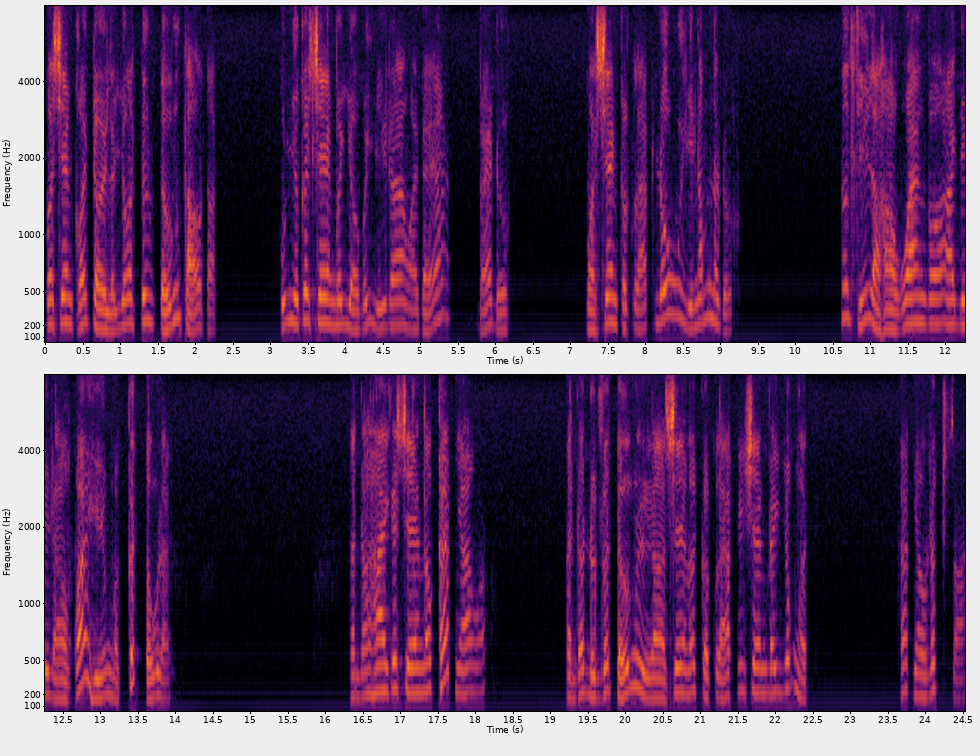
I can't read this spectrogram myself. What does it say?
Qua sen cõi trời là do tư tưởng tạo thành. Cũng như cái sen bây giờ quý vị ra ngoài bẻ bẻ được mà sen cực lạc đố gì vị nắm nó được. Nó chỉ là hào quang của ai đi đào quá hiện mà kết tụ lại. Thành ra hai cái sen nó khác nhau đó. thành ra đừng có tưởng là sen ở cực lạc với sen đây giống hệt. Khác nhau rất xa.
